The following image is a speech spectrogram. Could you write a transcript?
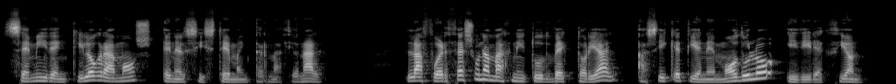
Se mide en kilogramos en el sistema internacional. La fuerza es una magnitud vectorial, así que tiene módulo y dirección.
